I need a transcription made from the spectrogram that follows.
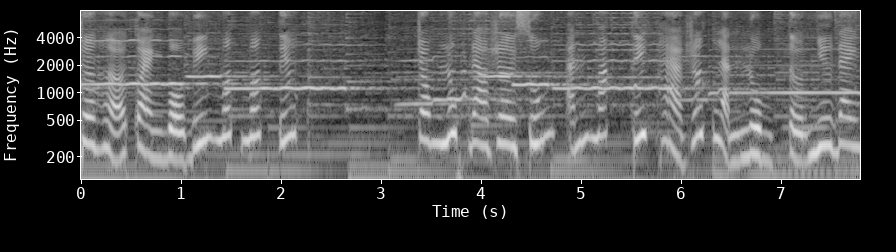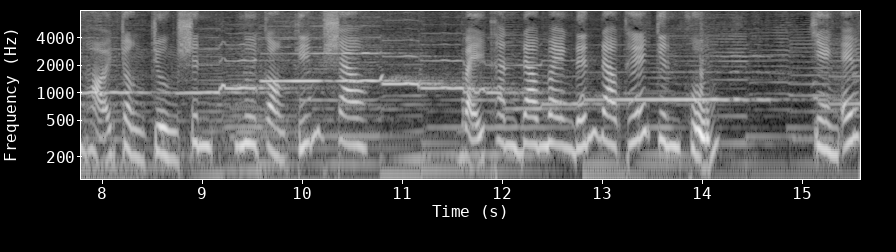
sơ hở toàn bộ biến mất mất tiếc Trong lúc đao rơi xuống, ánh mắt Tiết Hà rất lạnh lùng Tự như đang hỏi Trần Trường Sinh Ngươi còn kiếm sao? Bảy thanh đao mang đến đao thế kinh khủng. Chèn ép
